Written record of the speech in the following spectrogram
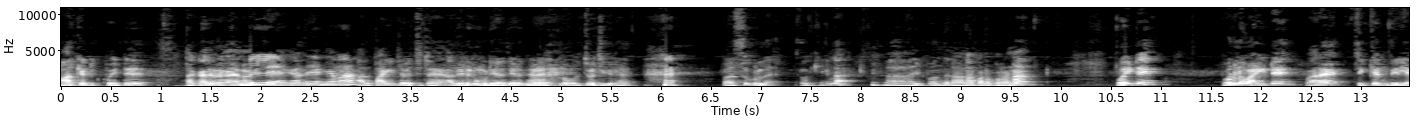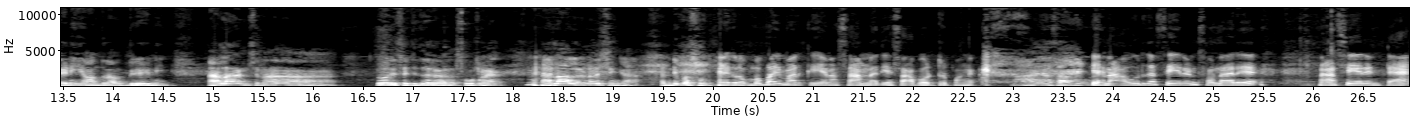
மார்க்கெட்டுக்கு போயிட்டு தக்காளி வெங்காயம் அது எங்கம்மா? அது பாக்கெட்ல வச்சுட்டேன். அது எடுக்க முடியாது. எடுக்க முடியாத இடத்துல ஒளிச்சு வச்சுக்கிறேன். பஸ்ஸுக்குள்ள ஓகேங்களா இப்போ வந்து நான் என்ன பண்ண போறேன்னா போயிட்டு பொருள் வாங்கிட்டு வரேன் சிக்கன் பிரியாணி ஆந்திரா பிரியாணி. நல்லா இருந்துச்சுன்னா லோரி செஞ்சது சொல்றேன். நல்லா இல்லைன்னு வச்சுங்க. கண்டிப்பா சொல்றேன். எனக்கு ரொம்ப பயமா இருக்கு. ஏன்னா சாம் நிறைய சாப்பிட விட்டுருப்பாங்க. ஏன்னா அவரு தான் செய்கிறேன்னு சொன்னார். நான் செய்கிறேன்ட்டேன்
